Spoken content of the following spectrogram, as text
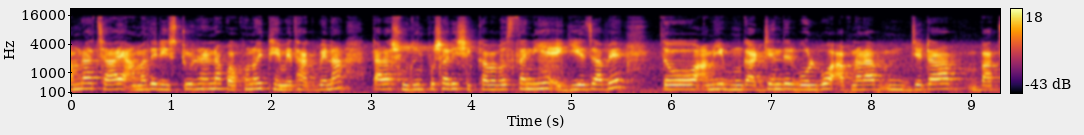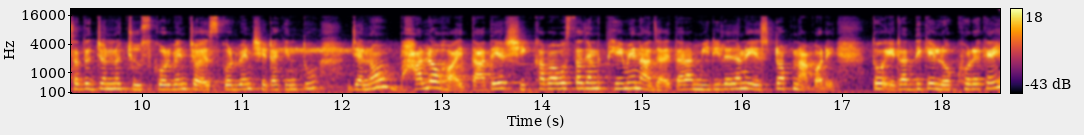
আমরা চাই আমাদের স্টুডেন্টরা কখনোই থেমে থাকবে না। তারা সুদূর প্রসারী শিক্ষা ব্যবস্থা নিয়ে এগিয়ে যাবে। তো আমি গার্জেনদের বলব, আপনারা যেটা বাচ্চাদের জন্য চুজ করবেন চয়েস করবেন, সেটা কিন্তু যেন ভালো হয়। তাদের শিক্ষা ব্যবস্থা যেন থেমে না যায়, তারা মিডিলে যেন স্টপ না করে। তো এটার দিকে লক্ষ্য রেখেই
